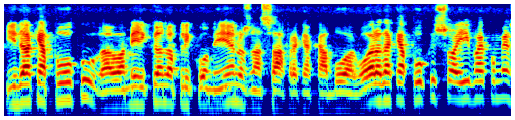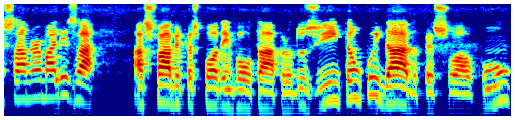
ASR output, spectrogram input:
e daqui a pouco, o americano aplicou menos na safra que acabou agora, daqui a pouco isso aí vai começar a normalizar. As fábricas podem voltar a produzir, então cuidado, pessoal, com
